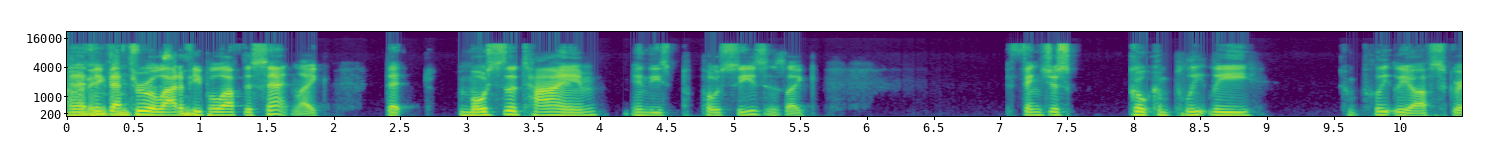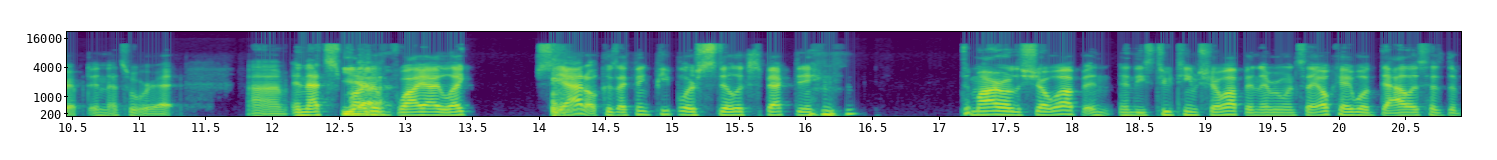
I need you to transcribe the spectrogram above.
and I think that threw a lot of people off the scent. Like that most of the time in these post seasons, like things just go completely, completely off script, and that's where we're at. Um, and that's part Yeah. of why I like Seattle because I think people are still expecting tomorrow to show up, and and these two teams show up, and everyone say, okay, well Dallas has the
